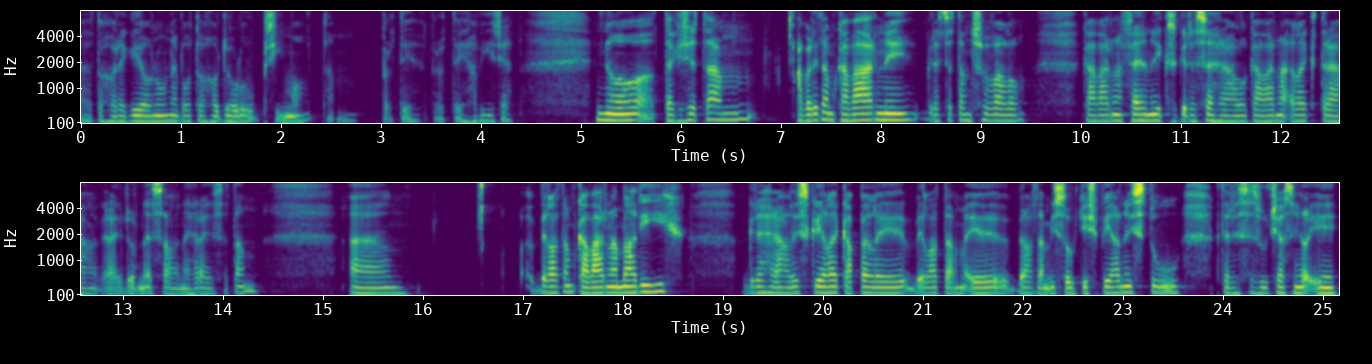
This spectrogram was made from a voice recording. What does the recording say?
Eh, toho regionu nebo toho dolu přímo tam pro ty, pro ty havíře. No, takže tam, a byly tam kavárny, kde se tancovalo, kavárna Fénix, kde se hrálo, kavárna Elektra, je dodnes, ale nehraje se tam. Eh, byla tam kavárna mladých, kde hrály skvělé kapely, byla tam i, byla tam i soutěž pianistů, které se zúčastnil i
